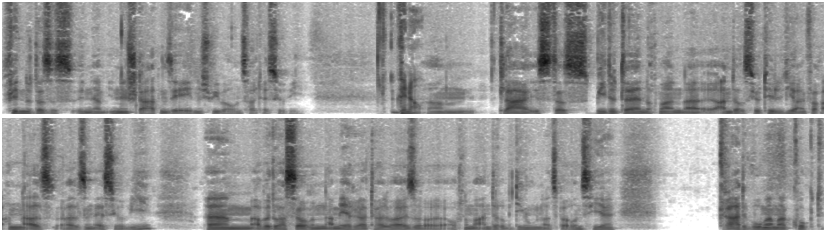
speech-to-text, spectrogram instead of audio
finde, das ist in, in den Staaten sehr ähnlich wie bei uns halt SUV. Genau. Ähm, klar ist das, bietet er nochmal ein äh, anderes Utility einfach an als, als ein SUV. Ähm, aber du hast ja auch in Amerika teilweise auch nochmal andere Bedingungen als bei uns hier. Gerade wo man mal guckt,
